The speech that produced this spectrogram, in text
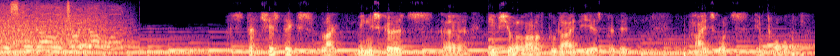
Pittodrie! statistics like miniskirts uh, gives you a lot of good ideas, but it hides what's important.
